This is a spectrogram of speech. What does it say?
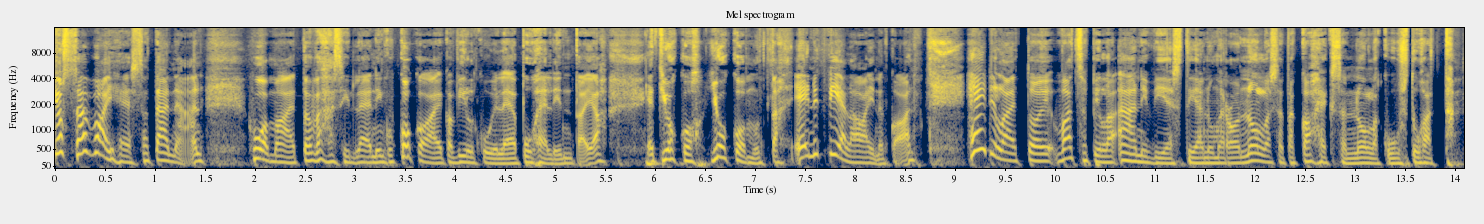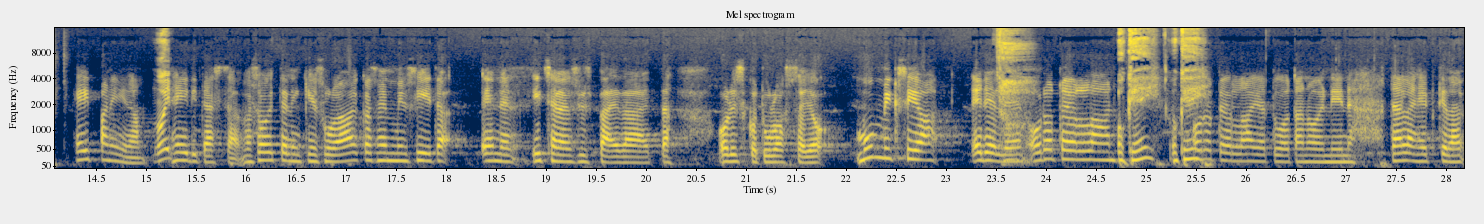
jossain vaiheessa tänään. Huomaa, että on vähän silleen niin kuin koko aika vilkuilee puhelinta ja että joko, joko, mutta ei nyt vielä ainakaan. Heidi laittoi WhatsAppilla ääniviestiä numeroon 0108 06000. Heippa Niina, Moi. Heidi tässä. Mä soittelinkin sulle aikaisemmin siitä ennen itsenäisyyspäivää, että olisiko tulossa jo mummiksi ja edelleen odotellaan. Okei, okay, okei. Okay. Odotellaan ja tuota noin, niin tällä hetkellä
